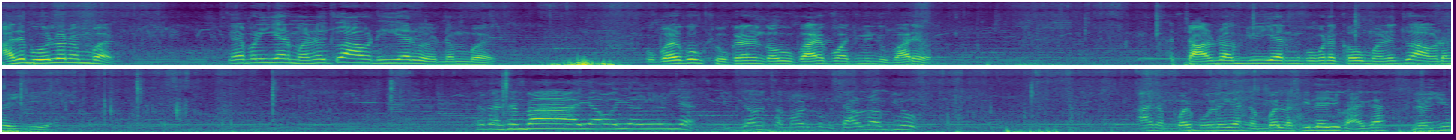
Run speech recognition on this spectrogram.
આજે બોલો નંબર. ત્યાં પણ યાર મને શું આવડે યાર નંબર? ઉભાડ કોઈક છોકરાને કહું ઉભાડે પાંચ મિનિટ ઉભાડ્યો ચાલુ રાખજો યાર હું કોઈને કહું મને શું આવડે હોય યાર? કરશનભાઈ આવો યાર યાર. જાઓ તમારું ચાલુ રાખજો. આ નંબર બોલે યાર નંબર લખી લેજો કાયગા લેજો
